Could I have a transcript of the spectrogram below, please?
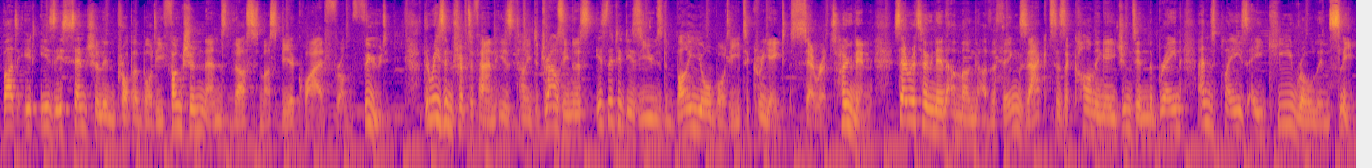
but it is essential in proper body function and thus must be acquired from food. The reason tryptophan is tied to drowsiness is that it is used by your body to create serotonin. Serotonin, among other things, acts as a calming agent in the brain and plays a key role in sleep.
